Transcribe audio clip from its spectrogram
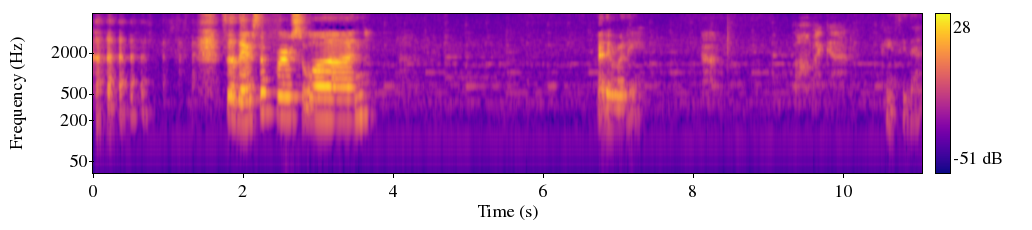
so there's the first one. I didn't really. Oh my god. Can you see that?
